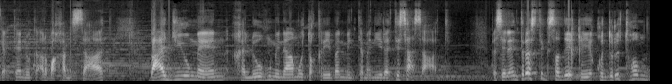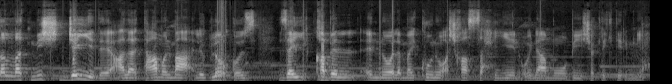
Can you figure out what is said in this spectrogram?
كأنه أربع خمس ساعات. بعد يومين خلوهم يناموا تقريبا من 8 ل 9 ساعات. بس ال interesting صديقي قدرتهم ضلت مش جيدة على التعامل مع الجلوكوز زي قبل إنه لما يكونوا أشخاص صحيين ويناموا بشكل كتير منيح.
